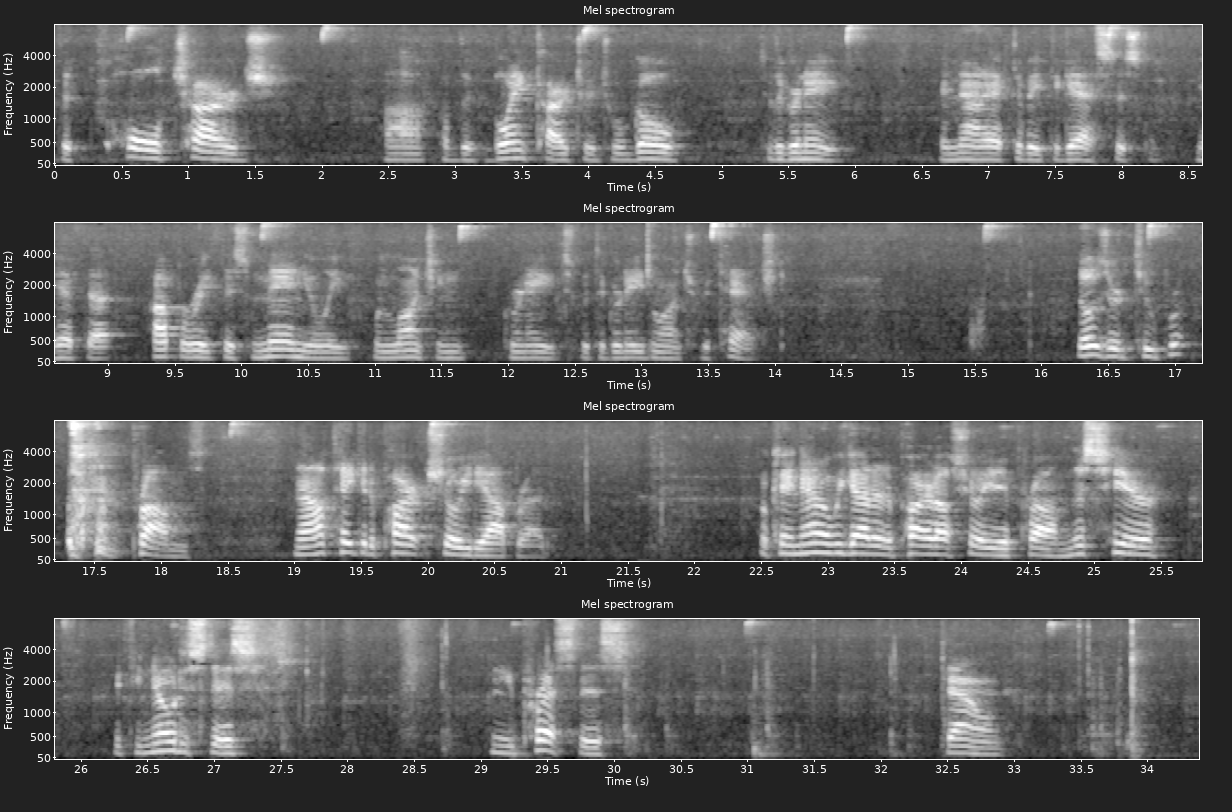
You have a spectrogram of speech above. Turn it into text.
the whole charge uh, of the blank cartridge will go to the grenade and not activate the gas system. You have to operate this manually when launching grenades with the grenade launcher attached. Those are two pro problems. Now I'll take it apart and show you the op rod. Okay, now we got it apart, I'll show you the problem. This here, if you notice this, when you press this down,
